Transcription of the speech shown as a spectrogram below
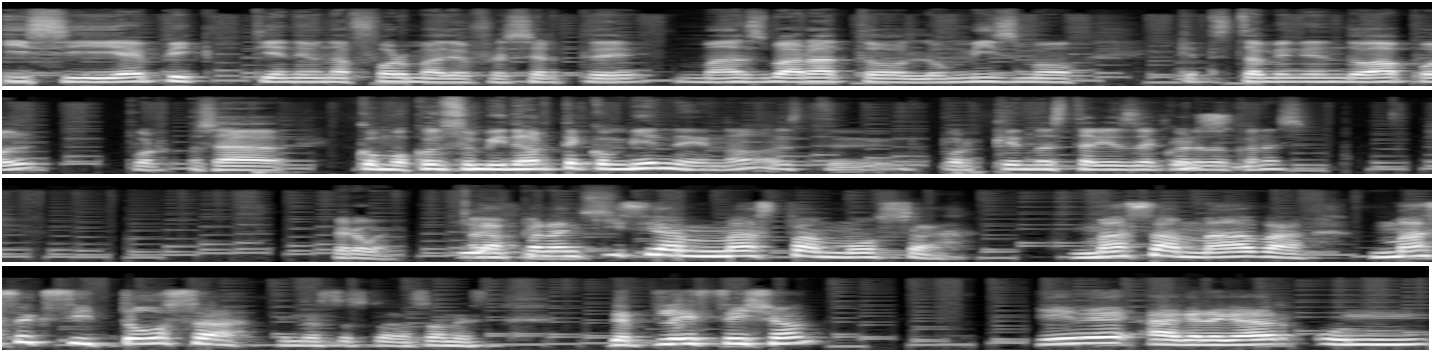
Y si Epic tiene una forma de ofrecerte más barato lo mismo que te está vendiendo Apple, por, o sea, como consumidor te conviene, ¿no? Este, ¿Por qué no estarías de acuerdo con eso? Pero bueno. La franquicia más famosa, más amada, más exitosa en nuestros corazones de PlayStation quiere agregar un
